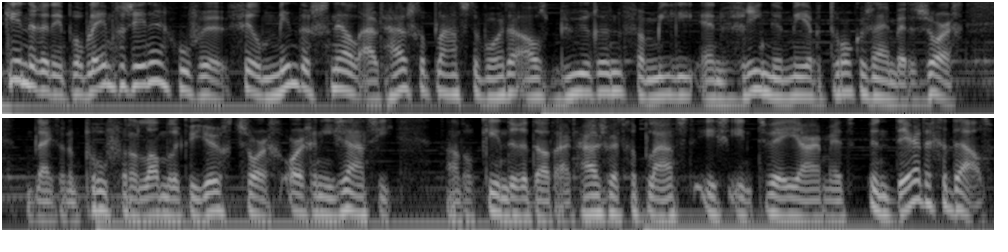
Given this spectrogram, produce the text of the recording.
Kinderen in probleemgezinnen hoeven veel minder snel uit huis geplaatst te worden... als buren, familie en vrienden meer betrokken zijn bij de zorg. Dat blijkt uit een proef van een landelijke jeugdzorgorganisatie. Het aantal kinderen dat uit huis werd geplaatst is in twee jaar met een derde gedaald.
